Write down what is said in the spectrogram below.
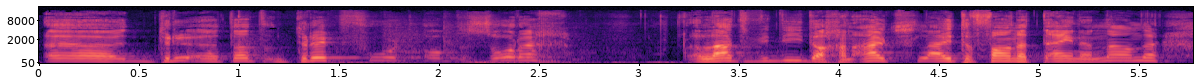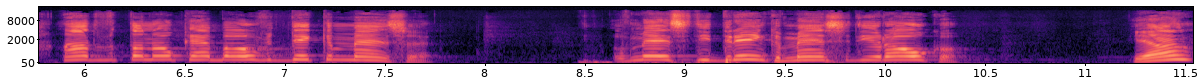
eh, eh, dat druk voert op de zorg. Laten we die dan gaan uitsluiten van het een en ander. Laten we het dan ook hebben over dikke mensen. Of mensen die drinken, mensen die roken. Ja?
